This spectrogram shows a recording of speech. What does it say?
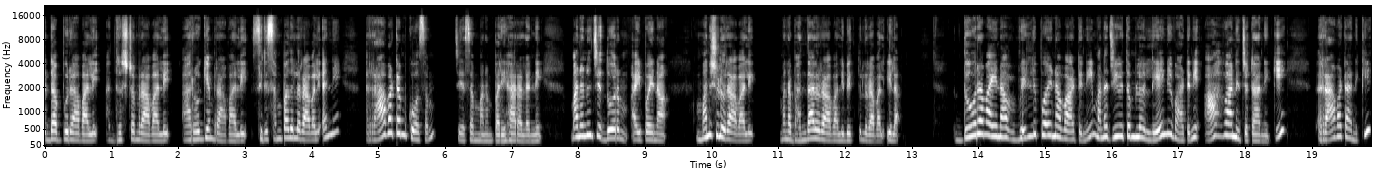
డబ్బు రావాలి అదృష్టం రావాలి ఆరోగ్యం రావాలి సిరి సంపదలు రావాలి అన్నీ రావటం కోసం చేసాం మనం పరిహారాలన్నీ. మన నుంచి దూరం అయిపోయిన మనుషులు రావాలి మన బంధాలు రావాలి వ్యక్తులు రావాలి ఇలా. దూరమైన వెళ్ళిపోయిన వాటిని మన జీవితంలో లేని వాటిని ఆహ్వానించటానికి రావటానికి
